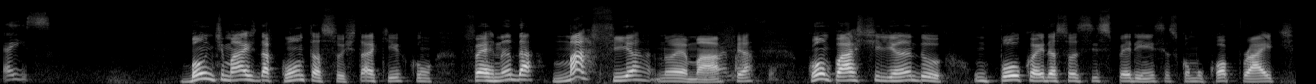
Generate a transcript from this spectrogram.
É isso. Bom demais da conta, Su, estar aqui com Fernanda Máfia, não é máfia, máfia. compartilhando um pouco aí das suas experiências como copyright,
